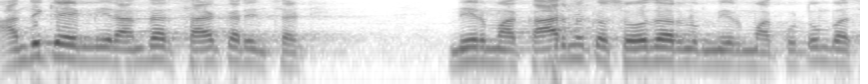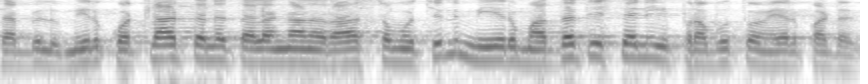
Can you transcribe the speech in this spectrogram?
అందుకే మీరు అందరు సహకరించండి. మీరు మా కార్మిక సోదరులు మీరు మా కుటుంబ సభ్యులు మీరు కొట్లాడితేనే తెలంగాణ రాష్ట్రం వచ్చింది మీరు మద్దతు ఇస్తేనే ఈ ప్రభుత్వం ఏర్పడ్డది.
